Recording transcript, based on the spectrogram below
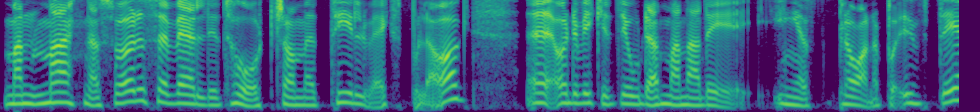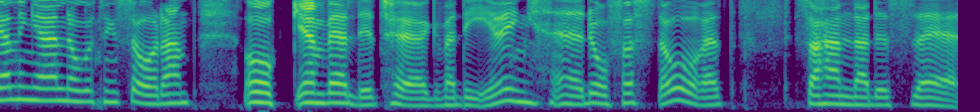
man marknadsförde sig väldigt hårt som ett tillväxtbolag, eh, och det, vilket gjorde att man hade inga planer på utdelningar eller någonting sådant. Och en väldigt hög värdering. Eh, då första året så handlades eh,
